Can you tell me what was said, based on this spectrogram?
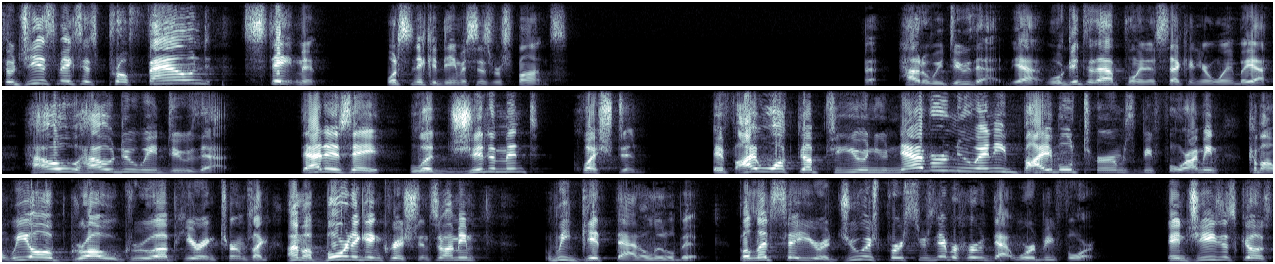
So Jesus makes this profound statement What's Nicodemus' response? Uh, how do we do that? Yeah, we'll get to that point in a second here, Wayne. But yeah, how, how do we do that? That is a legitimate question. If I walked up to you and you never knew any Bible terms before, I mean, come on, we all grow, grew up hearing terms like, I'm a born again Christian. So, I mean, we get that a little bit. But let's say you're a Jewish person who's never heard that word before. And Jesus goes,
